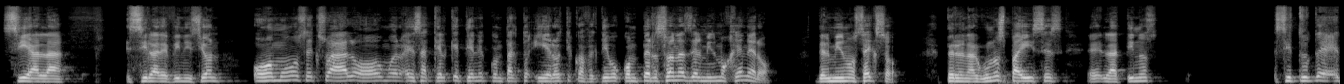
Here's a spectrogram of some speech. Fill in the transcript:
Si a la, si la definición homosexual o es aquel que tiene contacto erótico afectivo con personas del mismo género, del mismo sexo. Pero en algunos países eh, latinos, si tú te,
